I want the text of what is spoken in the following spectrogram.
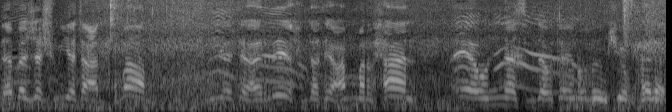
دابا جا شوية تاع الضباب شوية تاع الريح بدأ تيعمر الحال. إيه والناس بداو تينوضوا يمشيو بحالات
